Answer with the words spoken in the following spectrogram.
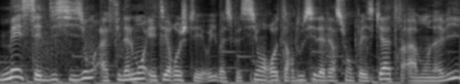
Mais cette décision a finalement été rejetée. Oui, parce que si on retarde aussi la version PS4, à mon avis,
